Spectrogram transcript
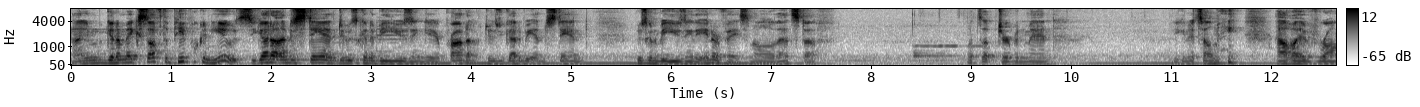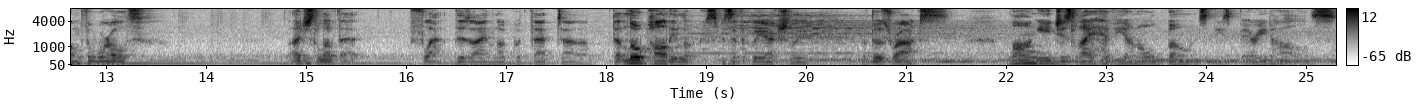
I'm gonna make stuff that people can use. You gotta understand who's gonna be using your product. You gotta be understand who's gonna be using the interface and all of that stuff. What's up, Turban Man? You gonna tell me how I've wronged the world? I just love that flat design look with that uh, that low poly look specifically actually of those rocks. Long ages lie heavy on old bones in these buried halls.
